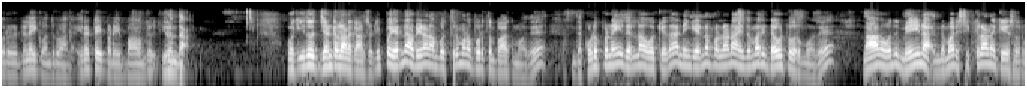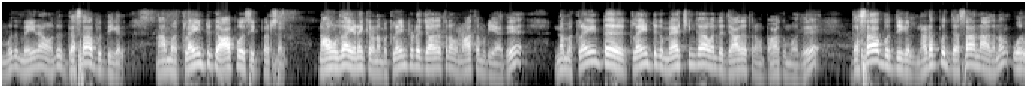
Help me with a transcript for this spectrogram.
ஒரு நிலைக்கு வந்துடுவாங்க இரட்டைப்படை பாவங்கள் இருந்தால் ஓகே இது ஜென்ரலான கான்செப்ட் இப்போ என்ன அப்படின்னா நம்ம திருமண பொருத்தம் பார்க்கும்போது இந்த கொடுப்பனை இதெல்லாம் ஓகே தான். நீங்கள் என்ன பண்ணலான்னா இந்த மாதிரி டவுட் வரும்போது நாம் வந்து மெயினாக இந்த மாதிரி சிக்கலான கேஸ் வரும்போது மெயினாக வந்து தசா புத்திகள். நாம் கிளைண்ட்டுக்கு ஆப்போசிட் பர்சன் நான் அவங்கள தான் இணைக்கிறோம் நம்ம கிளைண்ட்டோட ஜாதகத்தை நம்ம மாற்ற முடியாது. நம்ம கிளைண்ட்டு கிளைண்ட்டுக்கு மேட்சிங்காக வந்த ஜாதகத்தை நம்ம பார்க்கும்போது தசா புத்திகள் நடப்பு தசாநாதனம் ஒரு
